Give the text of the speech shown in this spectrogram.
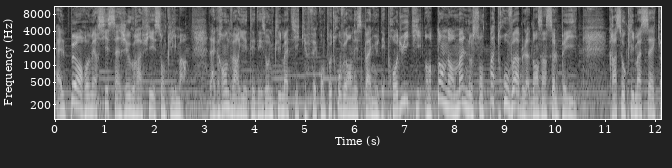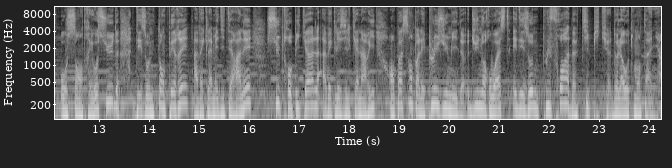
elle peut en remercier sa géographie et son climat. La grande variété des zones climatiques fait qu'on peut trouver en Espagne des produits qui en temps normal ne sont pas trouvables dans un seul pays. Grâce au climat sec au centre et au sud, des zones tempérées avec la Méditerranée, subtropicales avec les îles Canaries, en passant par les plus humides du nord-ouest et des zones plus froides typiques de la haute montagne.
